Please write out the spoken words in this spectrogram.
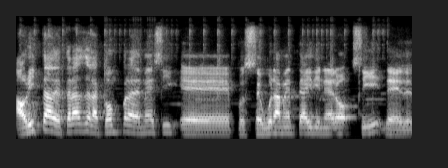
ahorita detrás de la compra de Messi, eh, pues seguramente hay dinero, sí, de,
